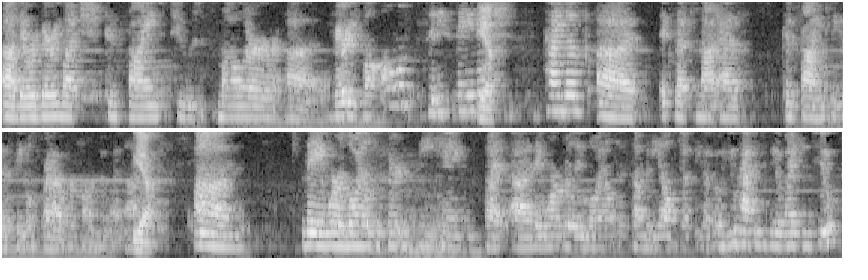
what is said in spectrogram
Uh, they were very much confined to smaller, uh, very small, almost city-state-ish Yeah. kind of, uh, except not as confined because people spread out for farms and whatnot. yeah. Um, they were loyal to certain sea kings, but uh, they weren't really loyal to somebody else just because, oh, you happen to be a Viking too?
